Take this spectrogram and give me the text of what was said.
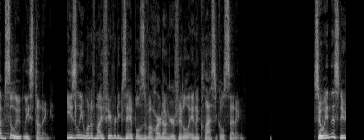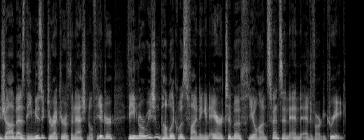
Absolutely stunning. Easily one of my favorite examples of a Hardanger fiddle in a classical setting. So, in this new job as the music director of the National Theatre, the Norwegian public was finding an heir to both Johan Svendsen and Edvard Grieg.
